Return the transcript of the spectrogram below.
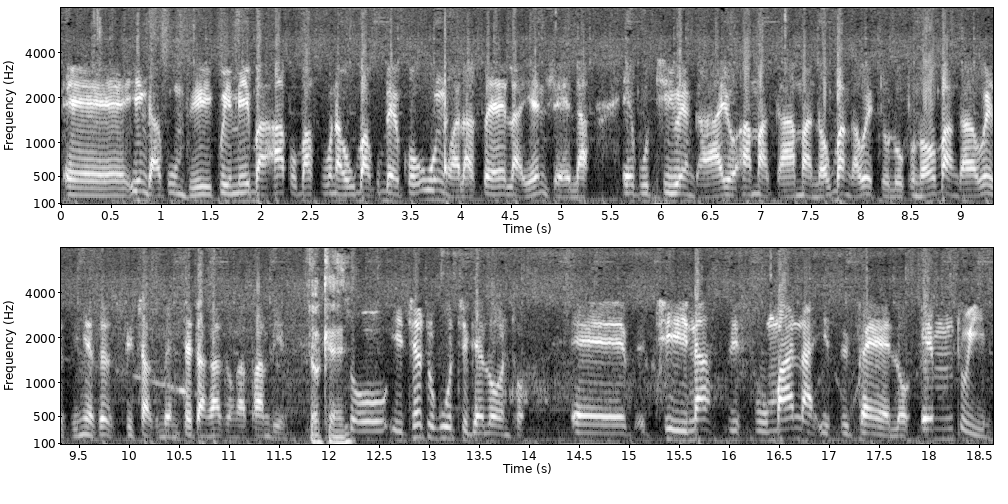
eh ingakumbi kwimiba apho bafuna ukuba kubekho ungqwalasela yendlela ekuthiywe ngayo amagama nokuba ngawedolophu nokuba ngawezinye zezi features bendithetha ngazo ngaphambili. Okay. So ithetha ukuthi ke loo nto eh thina sifumana isicelo emntwini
